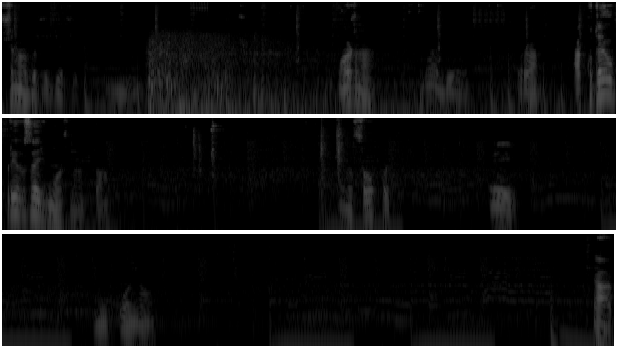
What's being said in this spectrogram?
Шино даже держит. М. Можно? Да. Ура. А куда его привязать можно то? Он ушел хоть? Эй. Не понял. Так.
